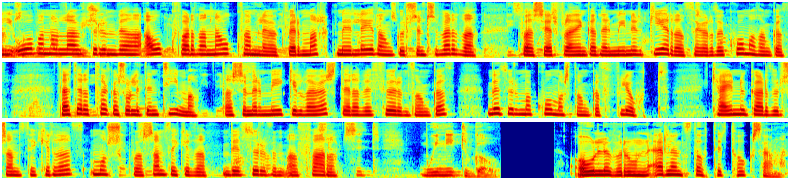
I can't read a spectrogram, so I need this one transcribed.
Í ofanálag þurfum við að ákvarða nákvæmlega hver markmið leiðangur sinns verða, hvað sérfræðingarnir mínir gera þegar þau koma þangað. Þetta er að taka svo litinn tíma. Það sem er mikilvægast er að við förum þangað, við þurfum að komast þangað fljótt. Kænugarður samþykir það, Moskva samþykir það, við þurfum að fara. Ólefurún Erlendstóttir tók saman.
